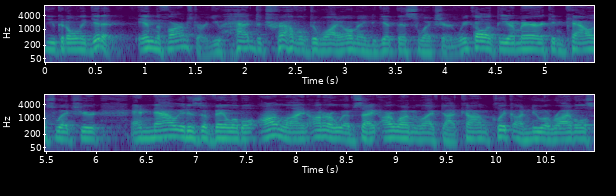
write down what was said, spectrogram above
you could only get it in the farm store. You had to travel to Wyoming to get this sweatshirt. We call it the American Cow sweatshirt, and now it is available online on our website, ourwyominglife.com. Click on new arrivals,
